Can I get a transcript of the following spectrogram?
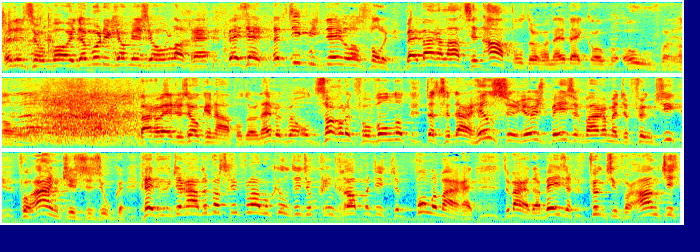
Het is zo mooi, daar moet ik dan weer zo om lachen. Wij zijn een typisch Nederlands volk. Wij waren laatst in Apeldoorn, hè? wij komen overal. Waren wij dus ook in Apeldoorn. Heb ik me ontzaglijk verwonderd dat ze daar heel serieus bezig waren met de functie voor aantjes te zoeken. Geef ik u te raden, het was geen flauwekul, het is ook geen grap, het is de volle waarheid. Ze waren daar bezig, functie voor aantjes,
